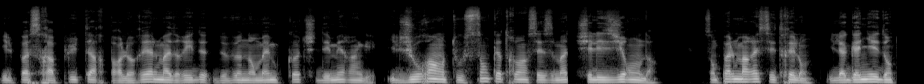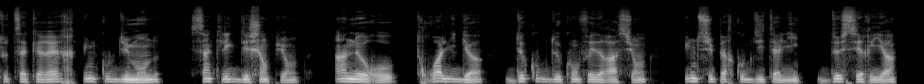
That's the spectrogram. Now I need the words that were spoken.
Il passera plus tard par le Real Madrid, devenant même coach des Merengues. Il jouera en tout 196 matchs chez les Girondins. Son palmarès est très long. Il a gagné dans toute sa carrière une Coupe du Monde, 5 Ligues des Champions, 1 Euro, 3 Ligas, 2 Coupes de Confédération, une Super Coupe d'Italie, 2 Serie A,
